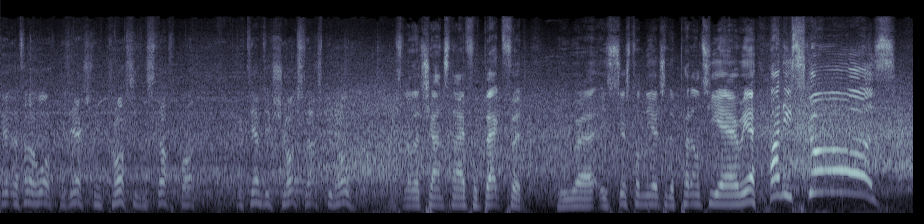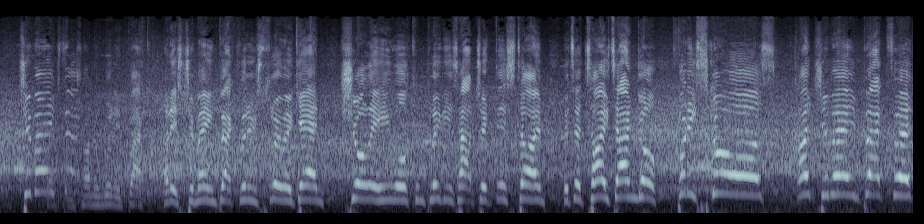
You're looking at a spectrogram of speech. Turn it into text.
They've had a lot of possession and crosses and stuff, but in terms of shots, that's been all. There's another chance now for Beckford, who uh, is just on the edge of the penalty area, and he scores! Jermaine Beckford trying to win it back, and it's Jermaine Beckford who's through again. Surely he will complete his hat trick this time. It's a tight angle, but he scores! And Jermaine Beckford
